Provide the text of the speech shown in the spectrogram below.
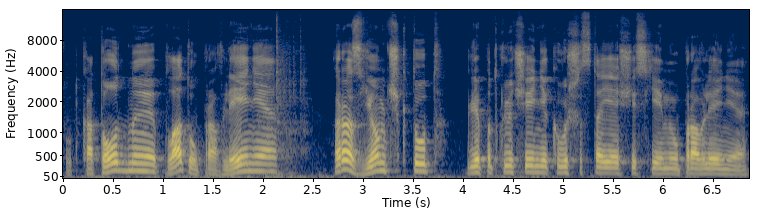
тут катодные, плата управления. Разъемчик тут для подключения к вышестоящей схеме управления.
